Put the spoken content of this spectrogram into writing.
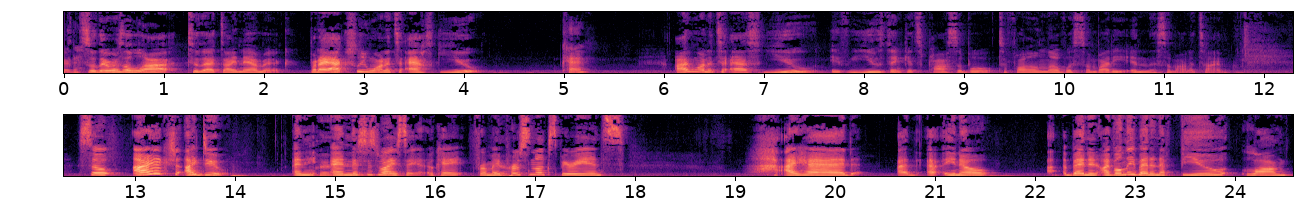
weird. so there was a lot to that dynamic. But I actually wanted to ask you. okay. I wanted to ask you if you think it's possible to fall in love with somebody in this amount of time. So I actually I do, and Okay. and this is why I say it. Okay, from my Yeah. personal experience, I had, uh, uh, you know, been in. I've only been in a few long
